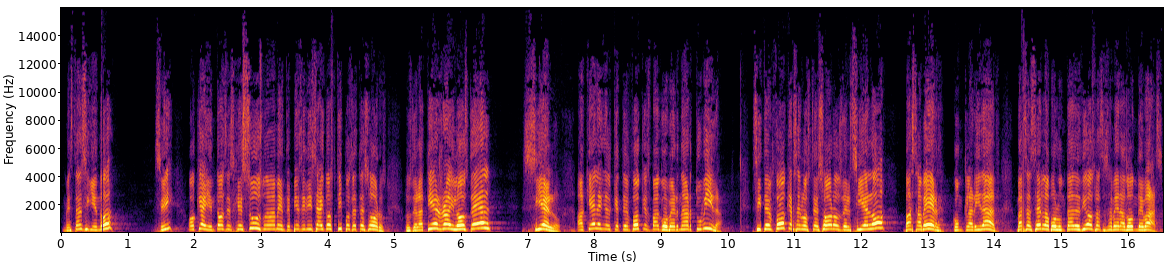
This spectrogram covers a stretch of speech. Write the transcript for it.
¿Me están siguiendo? ¿Sí? Ok, entonces Jesús nuevamente empieza y dice, hay dos tipos de tesoros, los de la tierra y los del cielo. Aquel en el que te enfoques va a gobernar tu vida. Si te enfocas en los tesoros del cielo, vas a ver con claridad, vas a hacer la voluntad de Dios, vas a saber a dónde vas.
